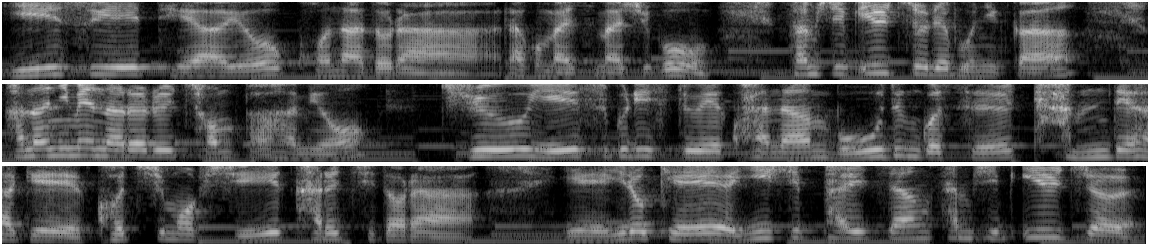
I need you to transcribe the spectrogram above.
예수에 대하여 권하더라 라고 말씀하시고 31절에 보니까 하나님의 나라를 전파하며 주 예수 그리스도에 관한 모든 것을 담대하게 거침없이 가르치더라. 예, 이렇게 28장 31절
